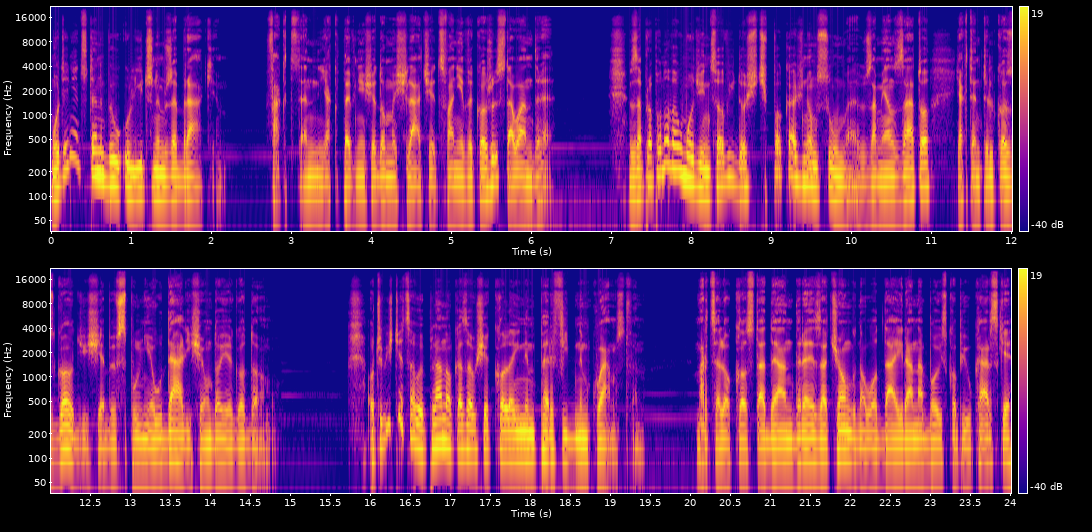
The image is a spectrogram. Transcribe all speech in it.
Młodzieniec ten był ulicznym żebrakiem. Fakt ten, jak pewnie się domyślacie, cwanie wykorzystał André – Zaproponował młodzieńcowi dość pokaźną sumę w zamian za to, jak ten tylko zgodzi się, by wspólnie udali się do jego domu. Oczywiście cały plan okazał się kolejnym perfidnym kłamstwem. Marcelo Costa de André zaciągnął Odaira na boisko piłkarskie,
